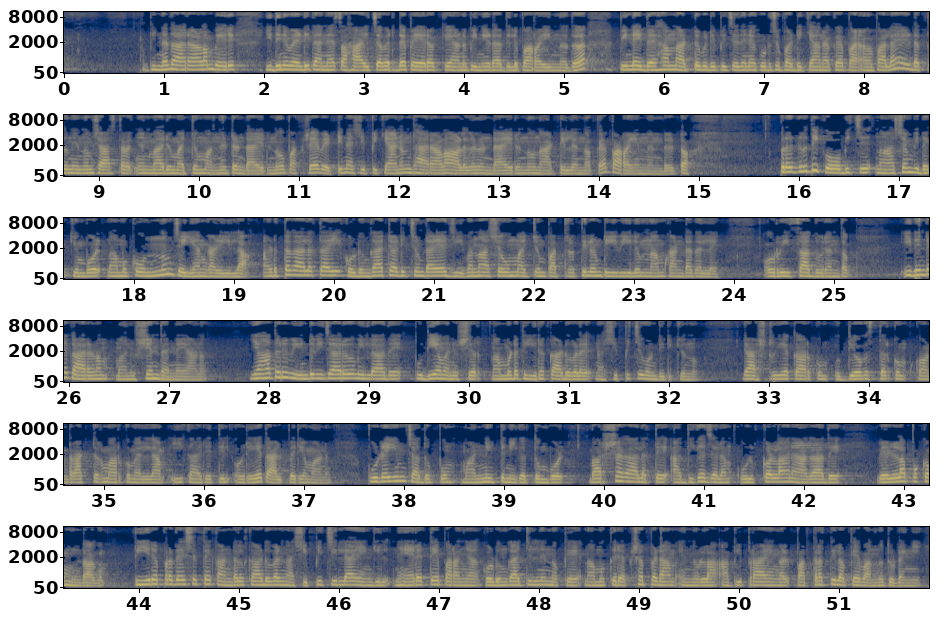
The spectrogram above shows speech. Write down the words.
പിന്നെ ധാരാളം പേര് ഇതിനു വേണ്ടി തന്നെ സഹായിച്ചവരുടെ പേരൊക്കെയാണ് പിന്നീട് അതിൽ പറയുന്നത്. പിന്നെ ഇദ്ദേഹം നട്ടുപിടിപ്പിച്ചതിനെ കുറിച്ച് പഠിക്കാനൊക്കെ പല പലയിടത്തു നിന്നും ശാസ്ത്രജ്ഞന്മാരും മറ്റും വന്നിട്ടുണ്ടായിരുന്നു. പക്ഷേ വെട്ടി നശിപ്പിക്കാനും ധാരാളം ആളുകൾ ഉണ്ടായിരുന്നു നാട്ടിൽ എന്നൊക്കെ പറയുന്നുണ്ട് കേട്ടോ പ്രകൃതി കോപിച്ച് നാശം വിതയ്ക്കുമ്പോൾ നമുക്കൊന്നും ചെയ്യാൻ കഴിയില്ല. അടുത്ത കാലത്തായി കൊടുങ്കാറ്റടിച്ചുണ്ടായ ജീവനാശവും മറ്റും പത്രത്തിലും ടി വിയിലും നാം കണ്ടതല്ലേ? ഒറീസ ദുരന്തം. ഇതിന്റെ കാരണം മനുഷ്യൻ തന്നെയാണ്. യാതൊരു വീണ്ടുവിചാരവുമില്ലാതെ പുതിയ മനുഷ്യർ നമ്മുടെ തീരക്കാടുകളെ നശിപ്പിച്ചുകൊണ്ടിരിക്കുന്നു. രാഷ്ട്രീയക്കാർക്കും ഉദ്യോഗസ്ഥർക്കും കോൺട്രാക്ടർമാർക്കുമെല്ലാം ഈ കാര്യത്തിൽ ഒരേ താൽപ്പര്യമാണ് പുഴയും ചതുപ്പും മണ്ണിട്ട് നികത്തുമ്പോൾ വർഷകാലത്തെ അധിക ജലം ഉൾക്കൊള്ളാനാകാതെ വെള്ളപ്പൊക്കമുണ്ടാകും. തീരപ്രദേശത്തെ കണ്ടൽക്കാടുകൾ നശിപ്പിച്ചില്ല എങ്കിൽ നേരത്തെ പറഞ്ഞ കൊടുങ്കാറ്റിൽ നിന്നൊക്കെ നമുക്ക് രക്ഷപ്പെടാം എന്നുള്ള അഭിപ്രായങ്ങൾ പത്രത്തിലൊക്കെ വന്നു തുടങ്ങി.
